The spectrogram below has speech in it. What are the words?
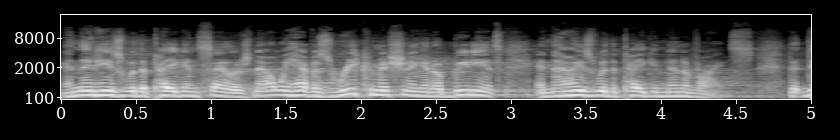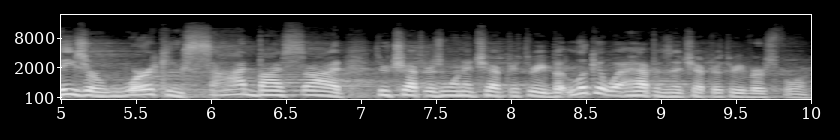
And then he's with the pagan sailors. Now we have his recommissioning and obedience, and now he's with the pagan Ninevites. That these are working side by side through chapters 1 and chapter 3. But look at what happens in chapter 3, verse 4.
